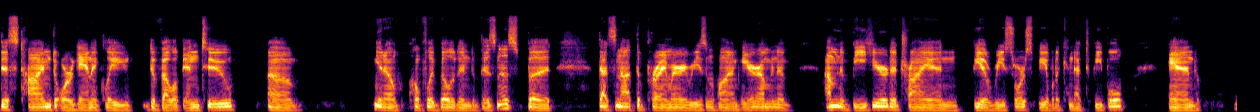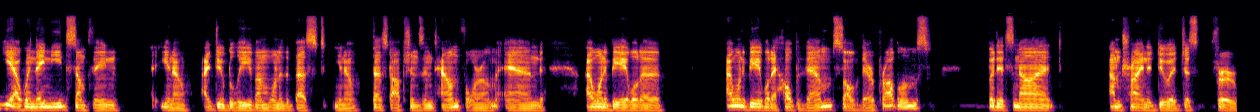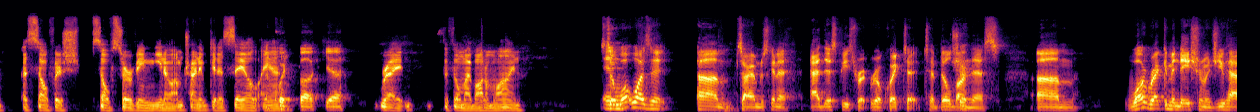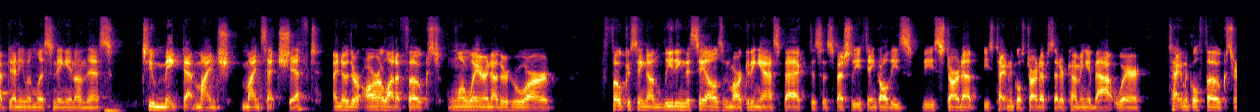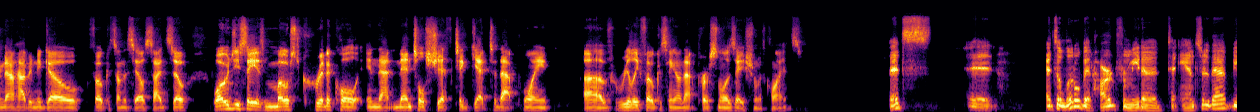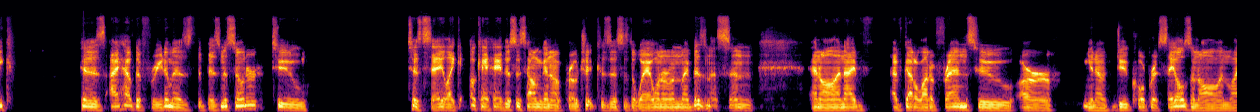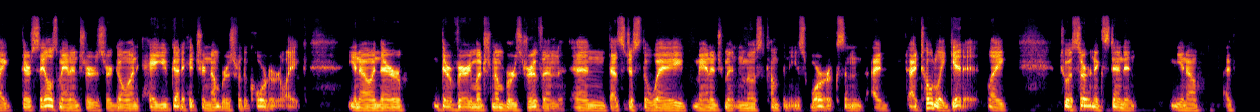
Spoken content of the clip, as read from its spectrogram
this time to organically develop into um, you know hopefully build into business. But that's not the primary reason why i'm here. I'm gonna i'm gonna be here to try and be a resource be able to connect people. And yeah when they need something you know i do believe i'm one of the best you know best options in town for them and i want to be able to i want to be able to help them solve their problems. But it's not i'm trying to do it just for a selfish self-serving you know i'm trying to get a sale and a quick buck yeah. Right. Fulfill my bottom line. So and, what was it um sorry i'm just gonna add this piece r- real quick to to build sure. on this. Um what recommendation would you have to anyone listening in on this to make that mind sh- mindset shift? I know there are a lot of folks one way or another who are focusing on leading the sales and marketing aspect especially you think all these these startup these technical startups that are coming about where technical folks are now having to go focus on the sales side. So what would you say is most critical in that mental shift to get to that point of really focusing on that personalization with clients? It's it, it's a little bit hard for me to to answer that because i have the freedom as the business owner to to say like okay hey this is how i'm going to approach it because this is the way i want to run my business. And and all and i've i've got a lot of friends who are you know do corporate sales and all and like their sales managers are going hey you've got to hit your numbers for the quarter like you know and they're they're very much numbers driven and that's just the way management in most companies works and i i totally get it. Like to a certain extent it you know i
